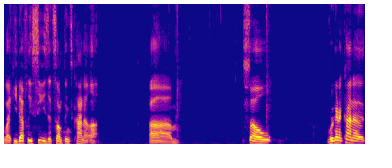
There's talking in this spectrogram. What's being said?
Like he definitely sees that something's kind of up. Um, so we're gonna kind of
